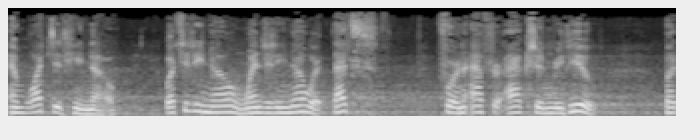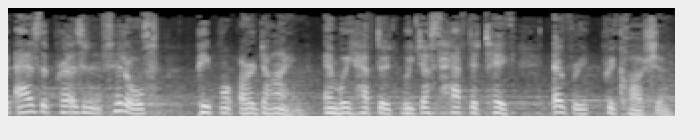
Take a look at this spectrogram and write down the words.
And what did he know? What did he know and when did he know it? That's for an after action review. But as the president fiddles, people are dying. And we have to, we just have to take every precaution.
